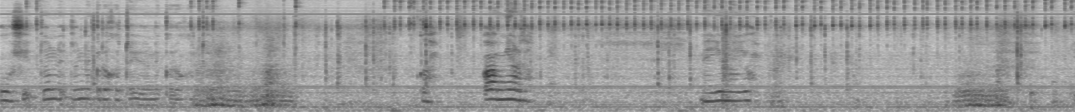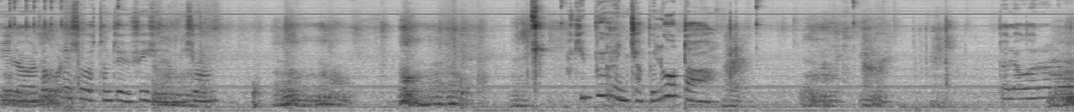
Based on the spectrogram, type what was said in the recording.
Oh shit, ¿dónde, dónde carajo estoy? ¿Dónde carajo estoy? Acá. Ah, mierda. Me dio, me dio. Y la verdad parece bastante difícil la misión. ¡Qué perra hincha pelota! Dale, agárralo.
